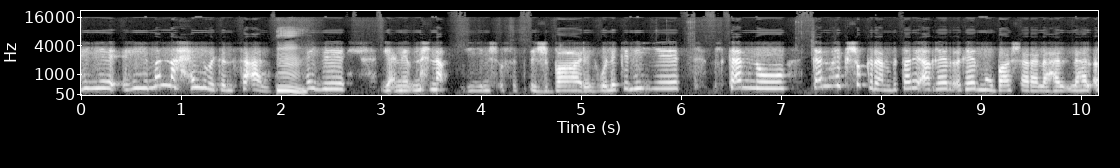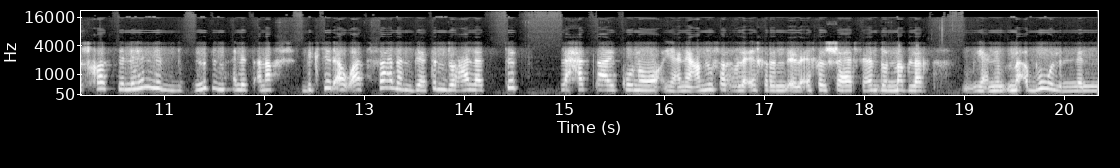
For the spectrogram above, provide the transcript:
هي هي منا حلوة تنسأل. هيدي يعني نحن هي مش قصة إجباري ولكن هي كأنه كأنه هيك شكرا بطريقة غير غير مباشرة لهال لهالأشخاص اللي هن مثل ما قلت أنا بكثير أوقات فعلا بيعتمدوا على ال tip لحتى يكونوا يعني عم يوصلوا لآخر لآخر الشهر في عندهم مبلغ يعني مقبول من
